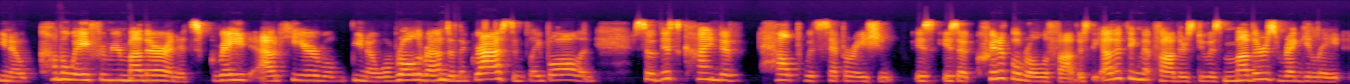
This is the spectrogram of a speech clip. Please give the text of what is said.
you know, come away from your mother and it's great out here. We'll, you know, we'll roll around in the grass and play ball. And so this kind of help with separation is, is a critical role of fathers. The other thing that fathers do is mothers regulate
